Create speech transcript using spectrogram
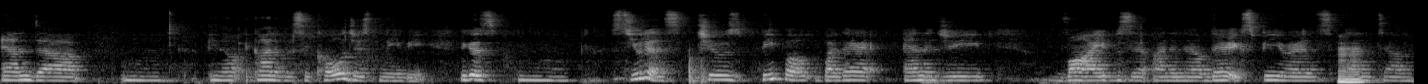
and uh, mm, you know a kind of a psychologist maybe because mm, students choose people by their energy, vibes. I don't know their experience, mm-hmm. and um,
